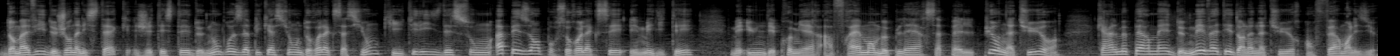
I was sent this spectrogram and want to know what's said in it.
Dans ma vie de journaliste tech, j'ai testé de nombreuses applications de relaxation qui utilisent des sons apaisants pour se relaxer et méditer, mais une des premières à vraiment me plaire s'appelle Pure Nature, car elle me permet de m'évader dans la nature en fermant les yeux.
